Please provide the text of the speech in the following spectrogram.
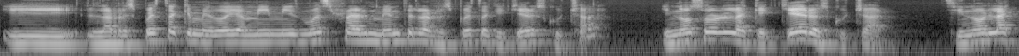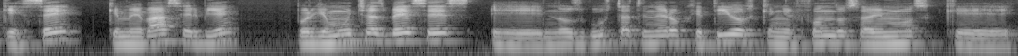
Y la respuesta que me doy a mí mismo es realmente la respuesta que quiero escuchar. Y no solo la que quiero escuchar, sino la que sé que me va a hacer bien porque muchas veces eh, nos gusta tener objetivos que en el fondo sabemos que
